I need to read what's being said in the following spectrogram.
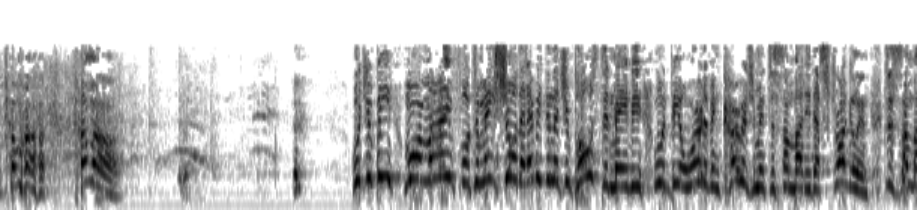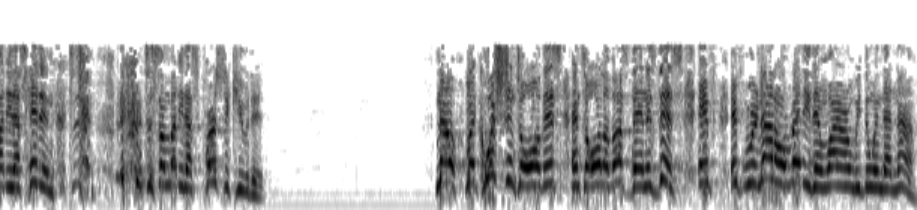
Come on. Come on. Would you be more mindful to make sure that everything that you posted maybe would be a word of encouragement to somebody that's struggling, to somebody that's hidden, to, to somebody that's persecuted? Now, my question to all this and to all of us then is this. If, if we're not already, then why aren't we doing that now?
